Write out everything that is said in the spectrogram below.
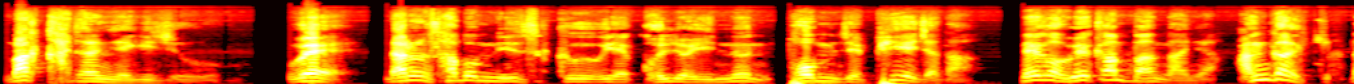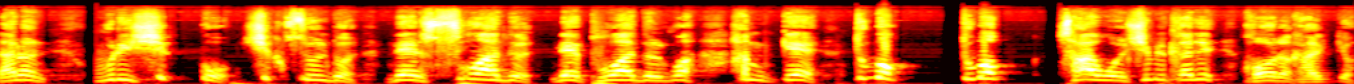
막 가자는 얘기죠. 왜? 나는 사법 리스크에 걸려있는 범죄 피해자다. 내가 왜 깜빵 가냐? 안 갈게. 나는 우리 식구, 식술들, 내 수아들, 내 부하들과 함께 뚜벅뚜벅 4월 10일까지 걸어갈게요.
